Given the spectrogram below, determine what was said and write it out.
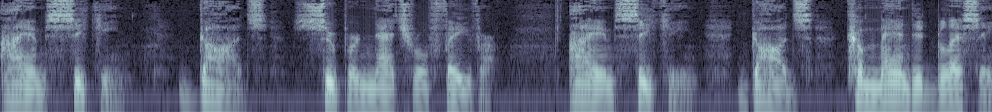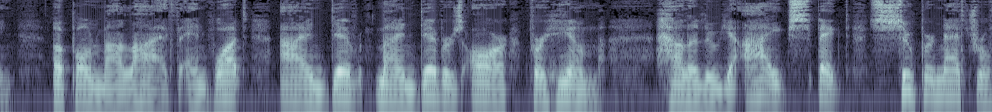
I am seeking God's supernatural favor. I am seeking God's commanded blessing upon my life and what I endeavor, my endeavors are for Him. Hallelujah. I expect supernatural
